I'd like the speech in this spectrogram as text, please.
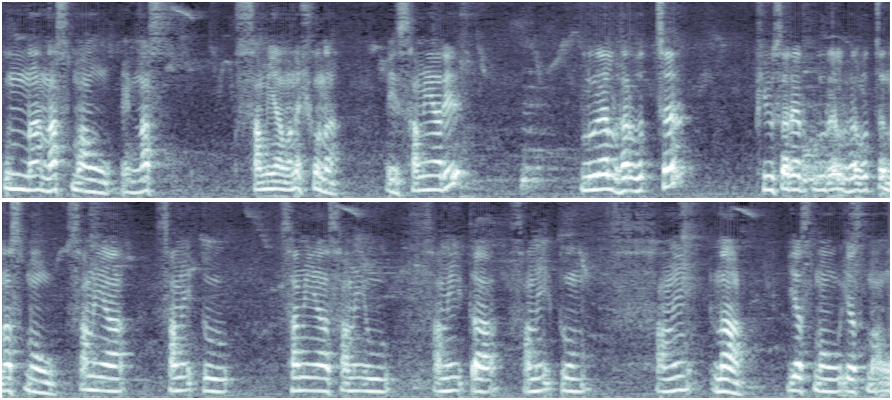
কুন্না নাসমাউ, এই নাস, সামিয়া মানে শোনা এই সামিয়ারই প্লুরাল ভার্ব হচ্ছে ফিউচারের প্লুরাল ভার্ব হচ্ছে নাসমাউ, সামিয়া, সামিতু সামিয়া সামিউ সামিতা সামিতুম ইয়াসমাউ ইয়াসমাউ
